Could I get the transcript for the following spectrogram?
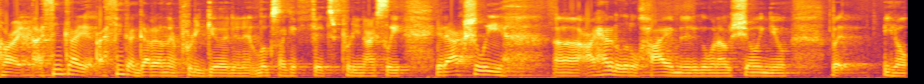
All right, I think I, I think I got it on there pretty good and it looks like it fits pretty nicely. It actually, uh, I had it a little high a minute ago when I was showing you, but you know,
